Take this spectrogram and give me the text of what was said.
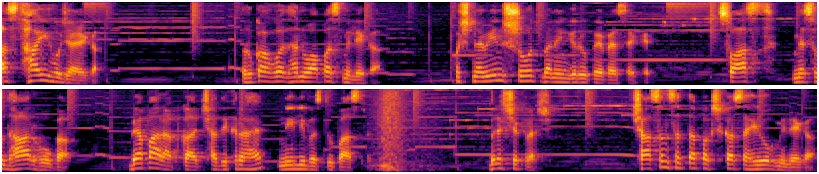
अस्थाई हो जाएगा। रुका हुआ धन वापस मिलेगा। कुछ नवीन स्रोत बनेंगे रुपए पैसे के। स्वास्थ्य में सुधार होगा। व्यापार आपका अच्छा दिख रहा है। नीली वस्तु पास रखें। वृश्चिक राशि। शासन सत्ता पक्ष का सहयोग मिलेगा।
